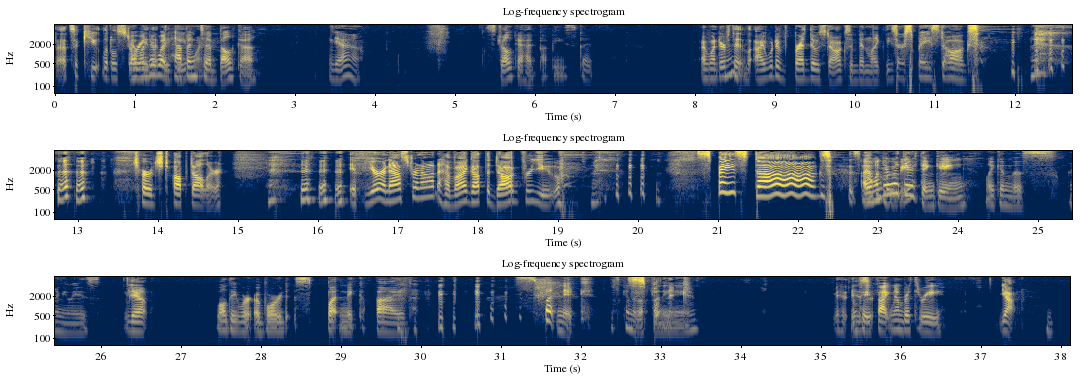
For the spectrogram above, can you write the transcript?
That's a cute little story. I wonder what happened to Belka. Yeah, Strelka had puppies, but I wonder if that I would have bred those dogs and been like, "These are space dogs." Charge top dollar. If you're an astronaut, have I got the dog for you? Space dogs. I wonder what they're thinking, like in this, anyways, Yeah. while they were aboard Sputnik 5. Sputnik. That's kind of a funny name. Okay, fact number three Yeah.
